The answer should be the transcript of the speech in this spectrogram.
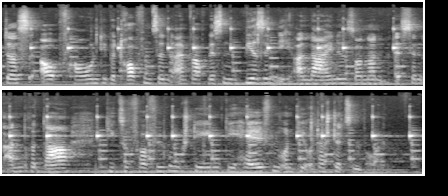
dass auch Frauen, die betroffen sind, einfach wissen, wir sind nicht alleine, sondern es sind andere da, die zur Verfügung stehen, die helfen und die unterstützen wollen.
